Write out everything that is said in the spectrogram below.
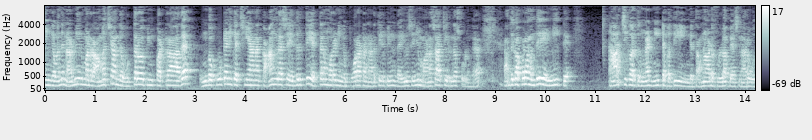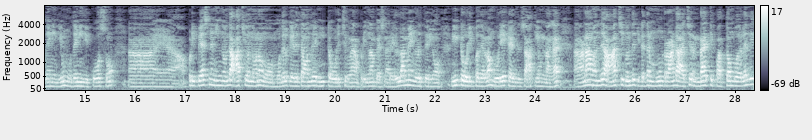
நீங்க வந்து நடுநீர் மன்றம் அமைச்சு அந்த உத்தரவை பின்பற்றாத உங்க கூட்டணி கட்சியான காங்கிரஸை எதிர்த்து எத்தனை முறை நீங்க போராட்டம் நடத்திருப்பீங்கன்னு தயவு செஞ்சு மனசாட்சி இருந்தா சொல்லுங்க. அதுக்கப்புறம் வந்து நீட்டு ஆட்சிக்கு வரதுக்கு முன்னாடி நீட்டை பத்தி இங்க தமிழ்நாடு ஃபுல்லா பேசினாரு உதயநிதியும் உதயநிதி கோஷம். அப்படி பேசின நீங்க வந்து ஆட்சி வந்தோன்னா முதல் கையெழுத்தா வந்து நீட்டை ஒழிச்சிருவேன் அப்படின்லாம் பேசினாரு. எல்லாமே எங்களுக்கு தெரியும். நீட்டை ஒழிப்பதெல்லாம் ஒரே கையெழுத்து சாத்தியம்னாங்க. ஆனா வந்து ஆட்சிக்கு வந்து கிட்டத்தட்ட மூன்று ஆண்டு ஆச்சு. ரெண்டாயிரத்தி பத்தொன்பதுல இருந்து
